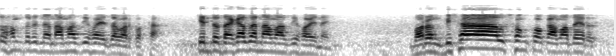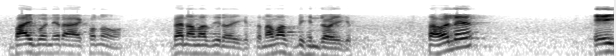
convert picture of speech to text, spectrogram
আলহামদুলিল্লাহ নামাজি হয়ে যাওয়ার কথা, কিন্তু দেখা যায় নামাজি হয় নাই। বরং বিশাল সংখ্যক আমাদের ভাই বোনেরা এখনও বেনামাজি রয়ে গেছে, নামাজবিহীন রয়ে গেছে। তাহলে এই,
